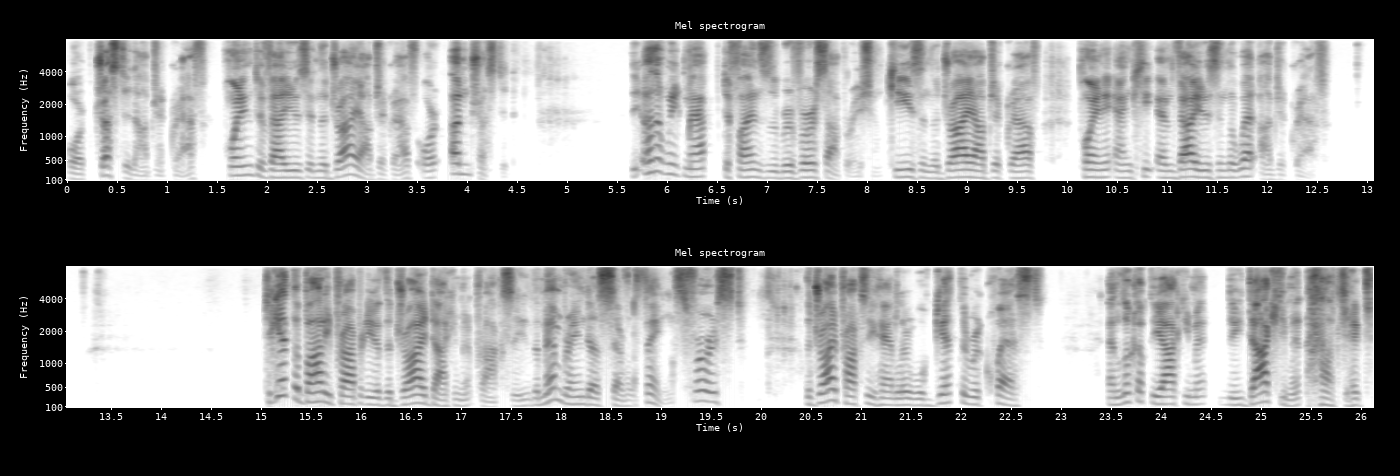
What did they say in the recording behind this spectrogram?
or trusted object graph, pointing to values in the dry object graph or untrusted. The other weak map defines the reverse operation, keys in the dry object graph pointing and, key, and values in the wet object graph. To get the body property of the dry document proxy, the membrane does several things. First, the dry proxy handler will get the request and look up the document, the document object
